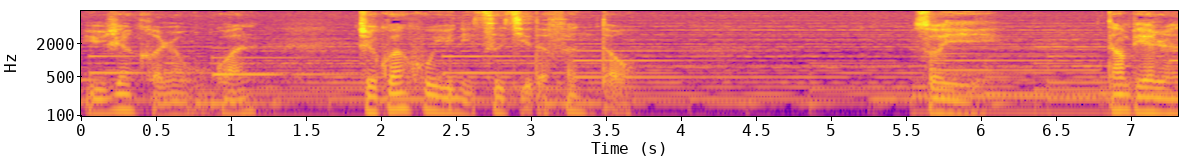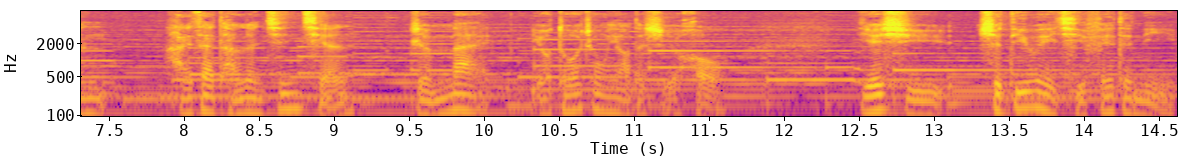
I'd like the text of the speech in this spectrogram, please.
与任何人无关，只关乎于你自己的奋斗。所以，当别人还在谈论金钱、人脉有多重要的时候，也许是低位起飞的你，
